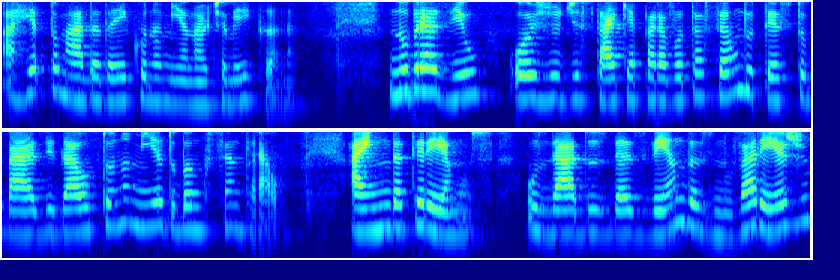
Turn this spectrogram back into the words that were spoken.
à retomada da economia norte-americana. No Brasil, hoje o destaque é para a votação do texto base da autonomia do Banco Central. Ainda teremos os dados das vendas no varejo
